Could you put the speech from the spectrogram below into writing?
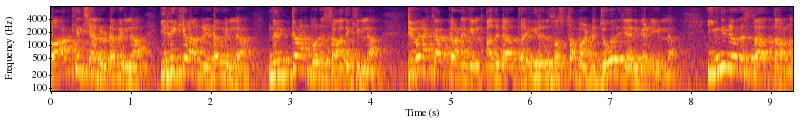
പാർക്ക് ചെയ്യാൻ ഇടമില്ല ഇരിക്കാൻ ഇടമില്ല നിൽക്കാൻ പോലും സാധിക്കില്ല. ജീവനക്കാർക്കാണെങ്കിൽ അതിനകത്ത് ഇരുന്ന് സ്വസ്ഥമായിട്ട് ജോലി ചെയ്യാൻ കഴിയില്ല. ഇങ്ങനെ ഒരു സ്ഥലത്താണ്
